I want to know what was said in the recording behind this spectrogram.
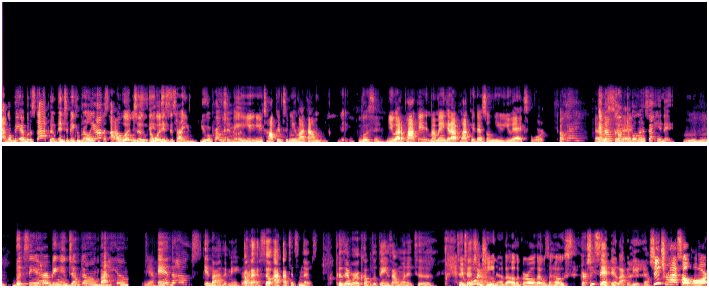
not gonna be able to stop him. And to be completely Nope. honest, I I don't want wouldn't. to. If this wouldn't. is how you you approaching Uh, me, You you talking to me like I'm listen, you out of pocket, my man get out of pocket, that's on you. You asked for it. okay. And, And, I'm, I'm gonna sit back. comfortable in saying that. Mm-hmm. But seeing her being jumped on by him Yeah. and the host, it bothered me. Right. Okay, so I, I took some notes because there were a couple of things I wanted to mm. to And touch poor on. Gina, the other girl that was the host. Girl, she sat there like a victim. She tried so hard.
